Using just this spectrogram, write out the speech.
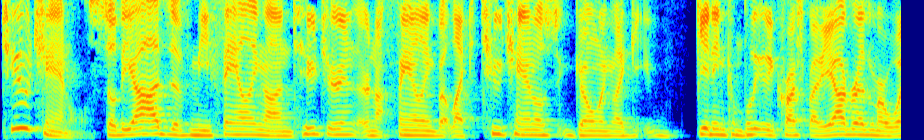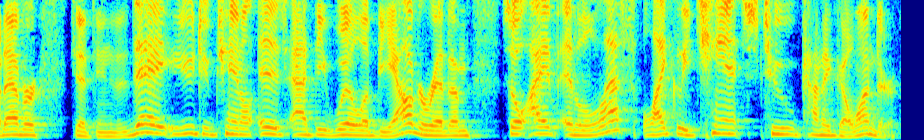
two channels. So the odds of me failing on two channels, or not failing, but like two channels going, like getting completely crushed by the algorithm or whatever, at the end of the day, YouTube channel is at the will of the algorithm. So I have a less likely chance to kind of go under.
